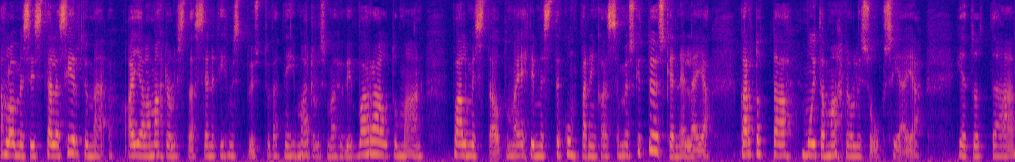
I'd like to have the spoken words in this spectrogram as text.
Haluamme siis tällä siirtymäajalla mahdollistaa sen, että ihmiset pystyvät niihin mahdollisimman hyvin varautumaan, valmistautumaan. Ehdimme sitten kumppanin kanssa myöskin työskennellä ja kartottaa muita mahdollisuuksia ja, ja tota,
